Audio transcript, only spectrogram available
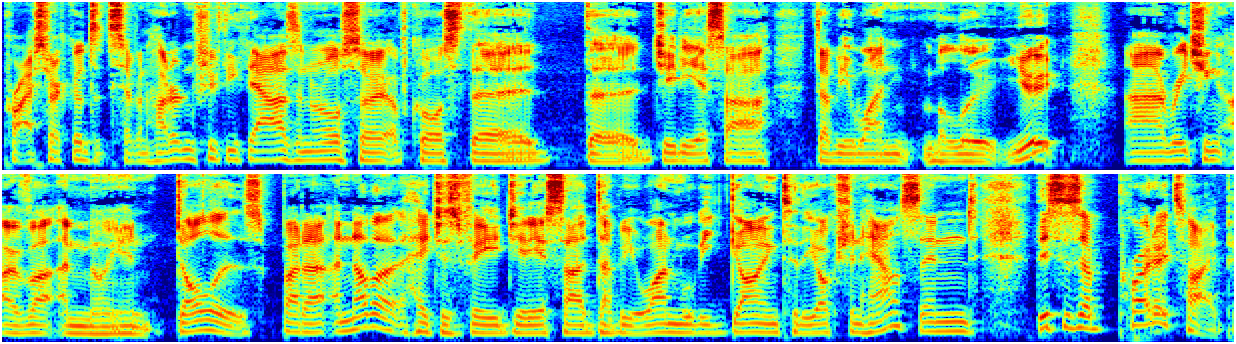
price records at seven hundred and fifty thousand, and also of course the the GTSR W1 Maloo Ute, uh, reaching over a million dollars. But uh, another HSV GTSR W1 will be going to the auction house, and this is a prototype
